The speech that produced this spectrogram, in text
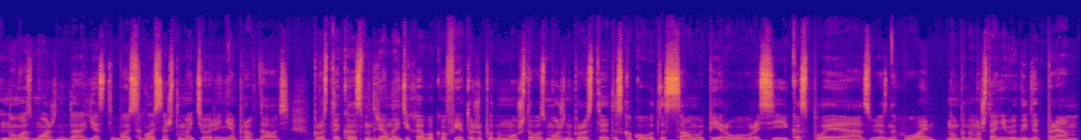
Ну, возможно, да. Я с тобой согласен, что моя теория не оправдалась. Просто я когда смотрел на этих эбоков, я тоже подумал, что, возможно, просто это с какого-то самого первого в России косплея Звездных войн. Ну, потому что они выглядят прям,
